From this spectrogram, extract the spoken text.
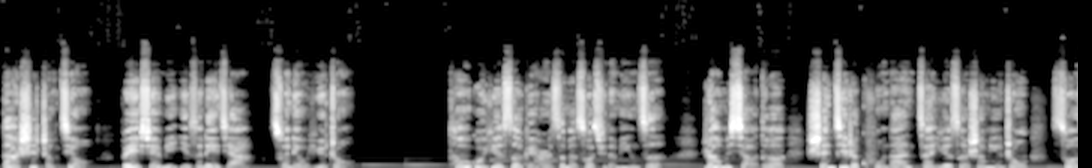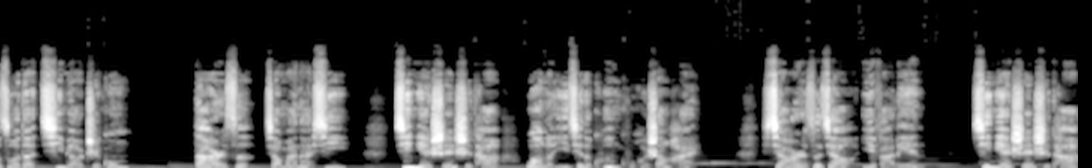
大施拯救，为选民以色列家存留余种。透过约瑟给儿子们所取的名字，让我们晓得神借着苦难在约瑟生命中所做的奇妙之功。大儿子叫玛拿西。纪念神使他忘了一切的困苦和伤害，小儿子叫以法莲，纪念神使他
